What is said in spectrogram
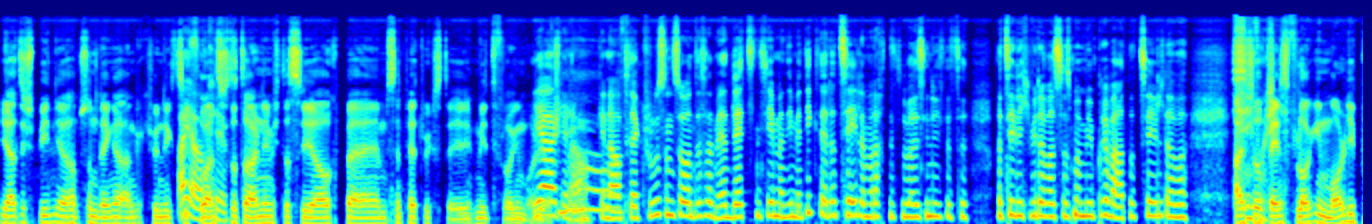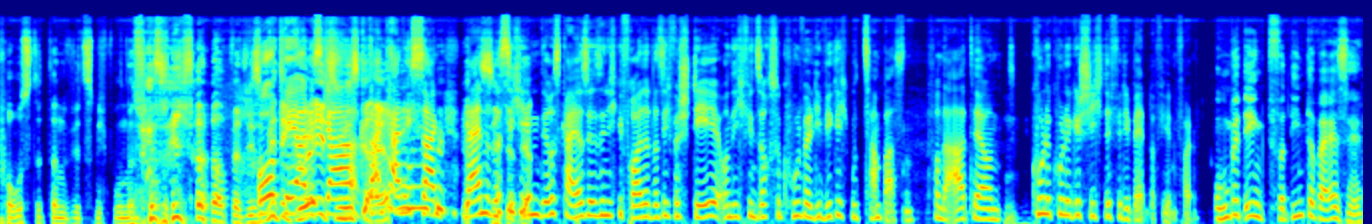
Ja, die spielen ja, haben schon länger angekündigt. Sie Ah ja, freuen okay. sich total, nämlich, dass sie ja auch beim St. Patrick's Day mit Flogging Molly Ja, spielen. genau, genau, auf der Cruise und so. Und das hat mir letztens jemand mir Diktat erzählt und man dachte, jetzt weiß ich nicht, jetzt erzähle ich wieder was, was man mir privat erzählt, aber Also, wenn es Flogging Molly postet, dann würde es mich wundern, wenn es nicht wird. So Okay, alles klar, Ruskaya. dann kann ich sagen. Nein, dass sich eben die Ruskaya so irrsinnig gefreut hat, was ich verstehe. Und ich finde es auch so cool, weil die wirklich gut zusammenpassen von der Art her. Und Mhm. coole, coole Geschichte für die Band auf jeden Fall. Unbedingt, verdienterweise.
